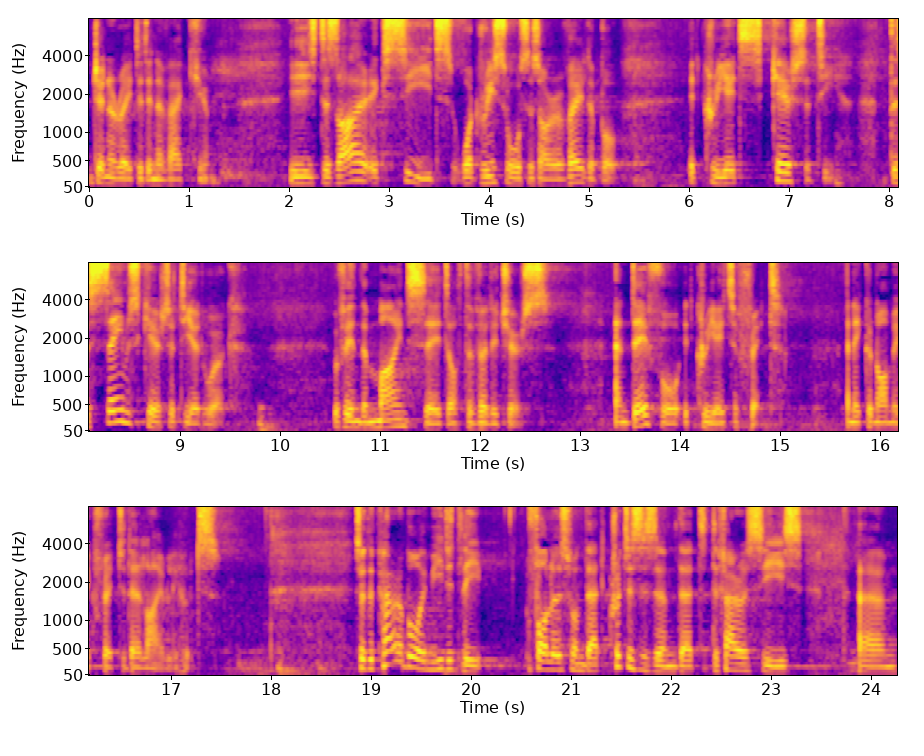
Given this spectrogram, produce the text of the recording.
generated in a vacuum. His desire exceeds what resources are available. It creates scarcity, the same scarcity at work within the mindset of the villagers. And therefore, it creates a threat, an economic threat to their livelihoods. So the parable immediately follows from that criticism that the Pharisees um,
